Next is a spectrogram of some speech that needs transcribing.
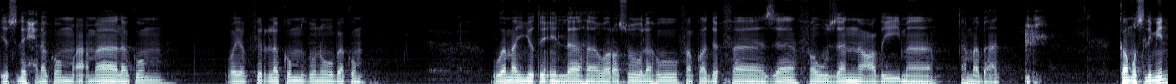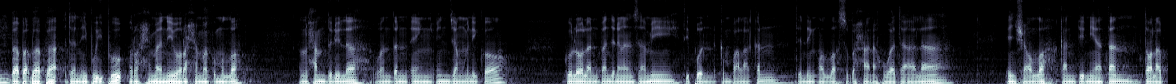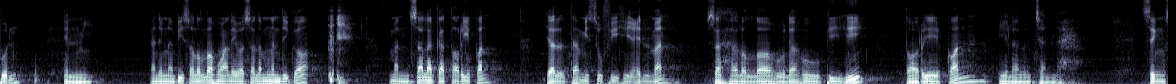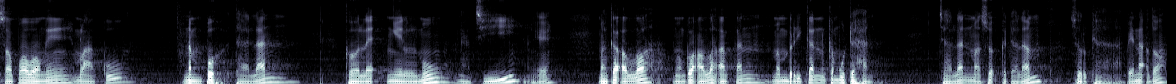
يصلح لكم أعمالكم ويغفر لكم ذنوبكم ومن يطع الله ورسوله فقد فاز فوزا عظيما أما بعد kaum muslimin, bapak-bapak dan ibu-ibu rahimani wa rahimakumullah. Alhamdulillah wonten ing enjang menika kula lan panjenengan sami dipun kempalaken dening Allah Subhanahu wa taala. Insyaallah kanthi niatan talabul ilmi. Kanjeng Nabi sallallahu alaihi wasallam ngendika man salaka tariqan yaltamisu fihi ilman sahalallahu lahu bihi tariqan ilal jannah. Sing sapa wonge mlaku nempuh dalan golek ngilmu ngaji ya, maka Allah mongko Allah akan memberikan kemudahan jalan masuk ke dalam surga. Penak toh?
